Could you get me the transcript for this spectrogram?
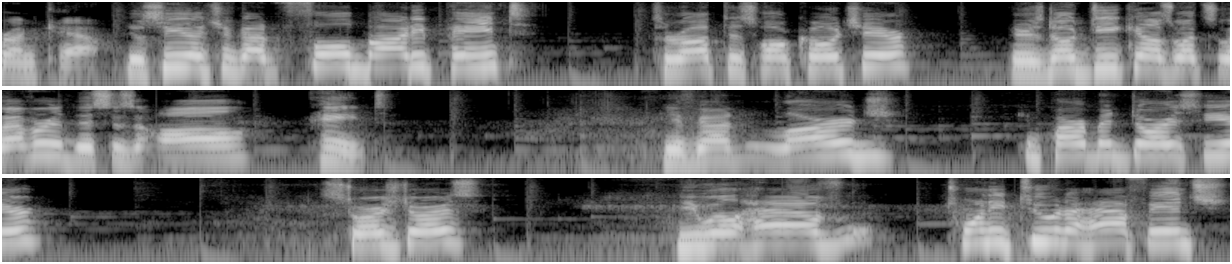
front cap. You'll see that you've got full body paint throughout this whole coach here. There's no decals whatsoever. This is all paint. You've got large compartment doors here, storage doors. You will have 22 and a half inch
